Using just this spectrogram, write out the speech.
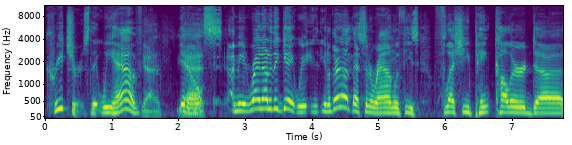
creatures that we have. Yeah. You yes. know, I mean, right out of the gate, we you know they're not messing around with these fleshy, pink colored, uh,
